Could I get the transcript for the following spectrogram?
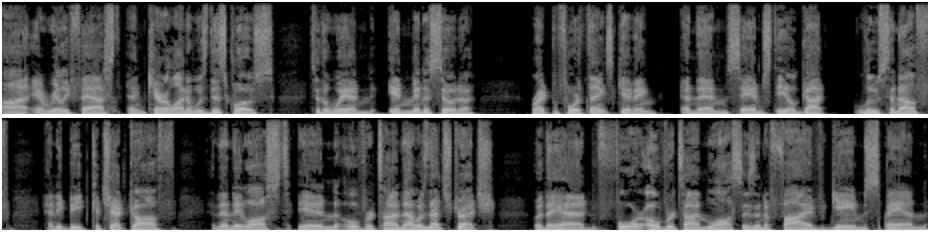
uh, and really fast. And Carolina was this close to the win in Minnesota right before Thanksgiving. And then Sam Steel got loose enough and he beat Kochetkov. And then they lost in overtime. That was that stretch where they had four overtime losses in a five game span.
